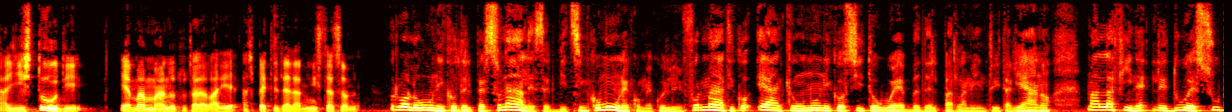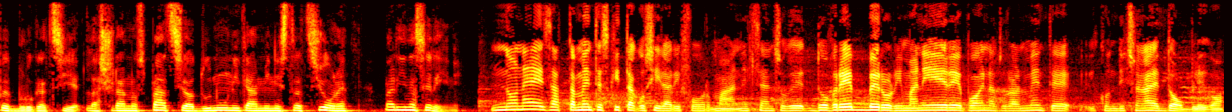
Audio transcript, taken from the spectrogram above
agli studi e a man mano tutti i vari aspetti dell'amministrazione. Ruolo unico del personale, servizi in comune come quello informatico e anche un unico sito web del Parlamento italiano, ma alla fine le due super burocrazie lasceranno spazio ad un'unica amministrazione? Marina Sereni. Non è esattamente scritta così la riforma, nel senso che dovrebbero rimanere poi naturalmente il condizionale d'obbligo.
